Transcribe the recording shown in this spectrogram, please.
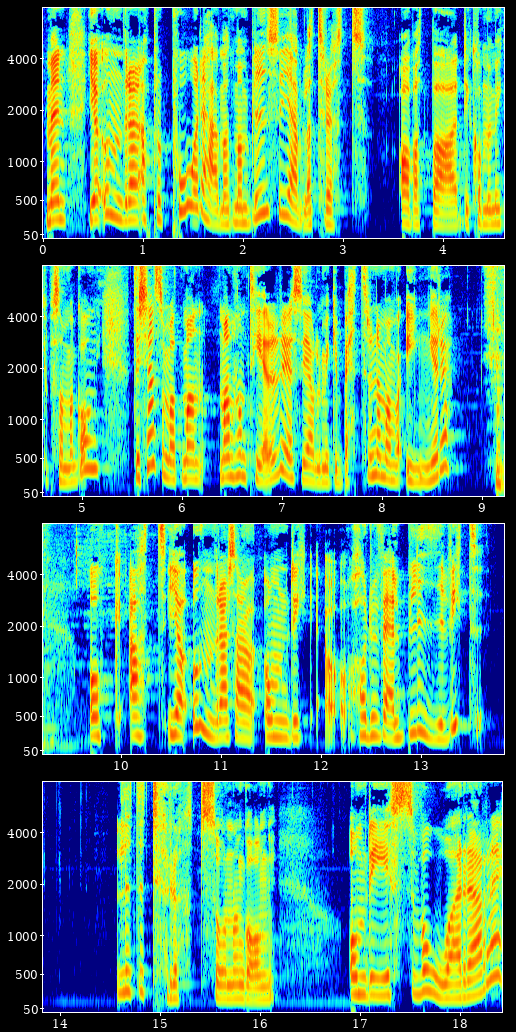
Men jag undrar, apropå det här med att man blir så jävla trött av att bara det kommer mycket på samma gång. Det känns som att man, man hanterade det så jävla mycket bättre när man var yngre. Och att jag undrar så här, om det, har du väl blivit lite trött så någon gång? Om det är svårare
